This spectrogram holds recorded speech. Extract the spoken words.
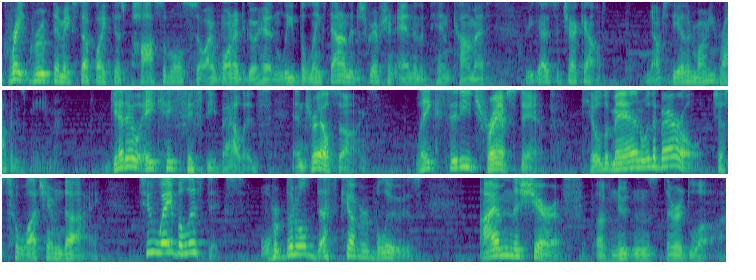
Great group, that makes stuff like this possible, so I wanted to go ahead and leave the links down in the description and in the pinned comment for you guys to check out. Now to the other Marty Robbins meme. Ghetto AK-50 ballads and trail songs. Lake City tramp stamp. Killed a man with a barrel just to watch him die. Two-way ballistics. Orbital dust cover blues. I'm the sheriff of Newton's third law.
